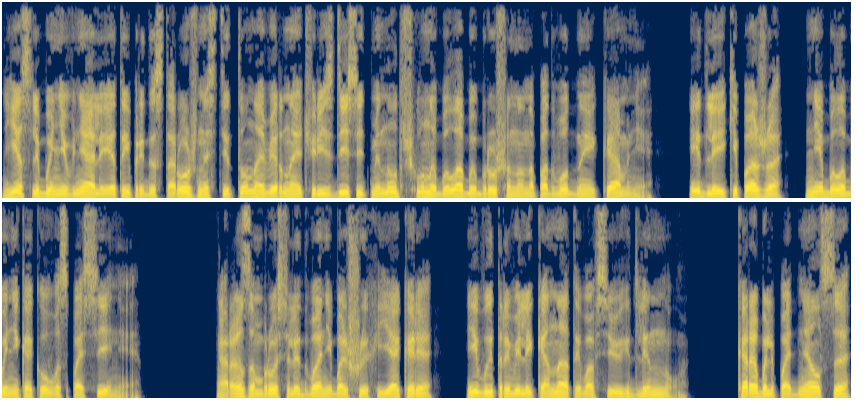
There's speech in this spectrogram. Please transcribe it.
Если бы не вняли этой предосторожности, то, наверное, через 10 минут шхуна была бы брошена на подводные камни, и для экипажа не было бы никакого спасения. А разом бросили два небольших якоря и вытравили канаты во всю их длину. Корабль поднялся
